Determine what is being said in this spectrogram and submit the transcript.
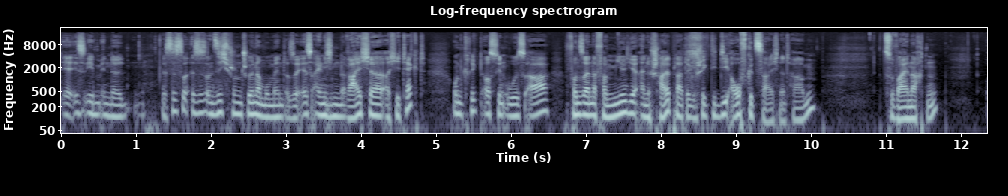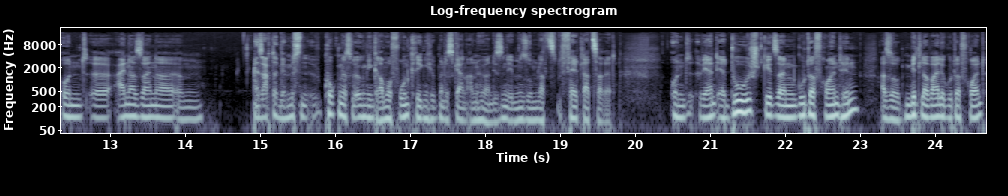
er ist eben in der, es ist, es ist an sich schon ein schöner Moment. Also er ist eigentlich ein reicher Architekt und kriegt aus den USA von seiner Familie eine Schallplatte geschickt, die die aufgezeichnet haben zu Weihnachten. Und äh, einer seiner, ähm, er sagt dann, wir müssen gucken, dass wir irgendwie ein Grammophon kriegen. Ich würde mir das gern anhören. Die sind eben in so einem Latz Feldlazarett. Und während er duscht, geht sein guter Freund hin, also mittlerweile guter Freund,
